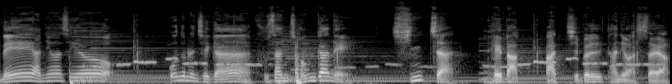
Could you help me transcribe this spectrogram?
네, 안녕하세요. 오늘은 제가 부산 정간에 진짜 대박 맛집을 다녀왔어요.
